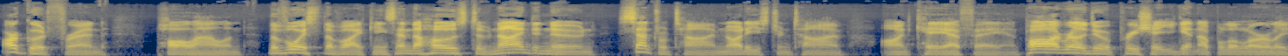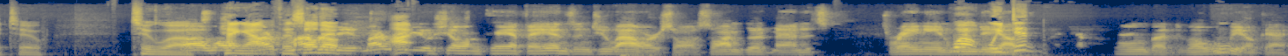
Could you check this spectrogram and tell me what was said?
our good friend, Paul Allen, the voice of the Vikings and the host of 9 to noon Central Time, not Eastern Time, on KFAN. And Paul, I really do appreciate you getting up a little early to to uh, Uh, well, hang out with us. My Although radio, my I- radio show on KFAN ends in two hours, so so I'm good, man. It's rainy and well, windy. we did but well, we'll be okay.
